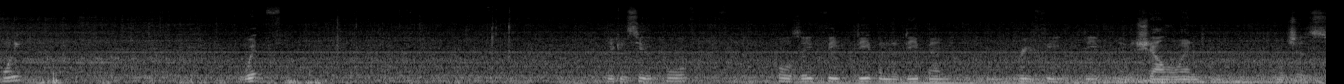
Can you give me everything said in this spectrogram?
Twenty width. You can see the pool. Pool's eight feet deep in the deep end, three feet deep in the shallow end, which is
